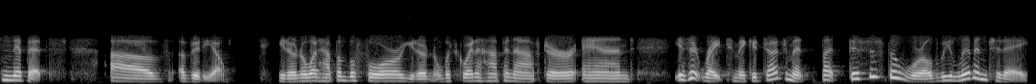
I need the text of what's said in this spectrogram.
snippets of a video. You don't know what happened before, you don't know what's going to happen after, and is it right to make a judgment? But this is the world we live in today.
